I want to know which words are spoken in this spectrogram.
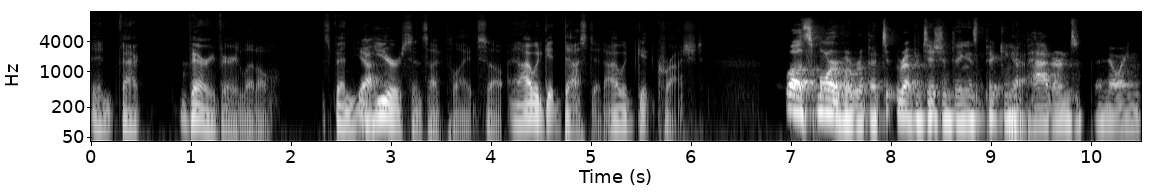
in fact, very very little. It's been yeah. years since I've played. So, and I would get dusted. I would get crushed. Well, it's more of a repeti- repetition thing. Is picking yeah. up patterns and knowing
